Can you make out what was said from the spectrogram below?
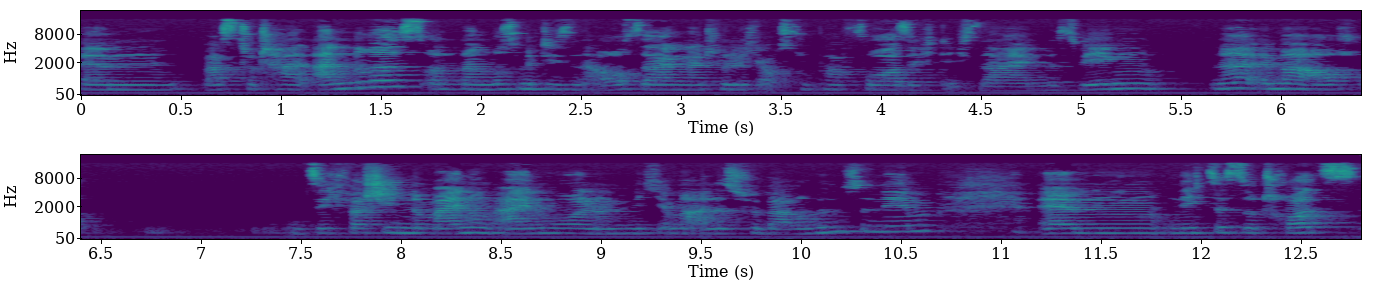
ähm, was total anderes und man muss mit diesen Aussagen natürlich auch super vorsichtig sein. Deswegen ne, immer auch sich verschiedene Meinungen einholen und nicht immer alles für bare Münze nehmen. Ähm, nichtsdestotrotz,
